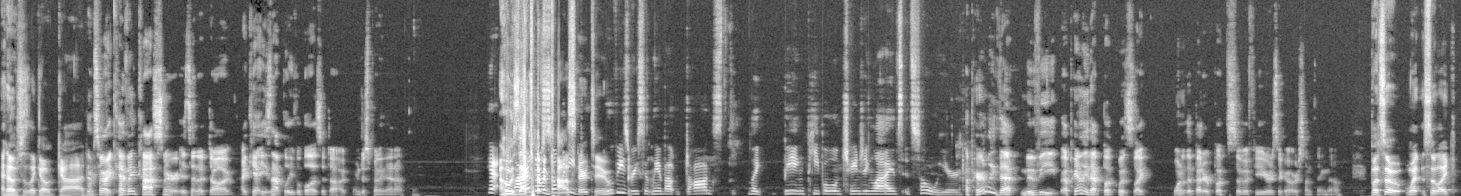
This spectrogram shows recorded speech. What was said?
and I was just like, oh god. I'm sorry, Kevin Costner isn't a dog. I can't. He's not believable as a dog. I'm just putting that out there. Yeah. Oh, is that Kevin so many Costner, too? Movies recently about dogs like being people and changing lives. It's so weird. Apparently, that movie, apparently, that book was like one of the better books of a few years ago or something, though. But so when so like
